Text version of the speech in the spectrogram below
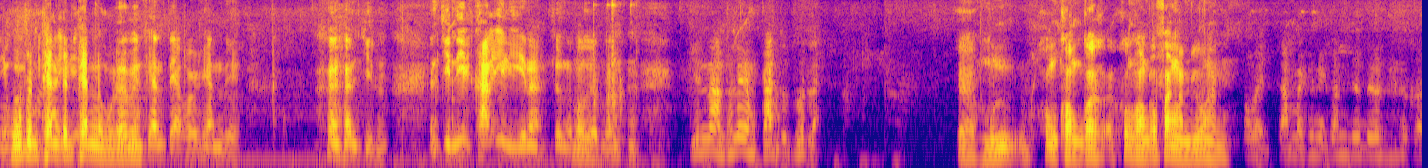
นิมหูเป็นแผ่นเป็นแผ่นเลยกูเอเลอยเป็นแผ่นแตกออกเป็นแผ่นดิมันกินมันกินนี่คักอีหลีนะซึ่งเขาเกิดมันกินน้ำทะเลมันกัดสุดๆแหละ เออหมุนของของก็ของของก็ฟังนั่นอยู่หั่นเอาไว้จำไว้แค่นี้ก่อนเดินๆแล้วก็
